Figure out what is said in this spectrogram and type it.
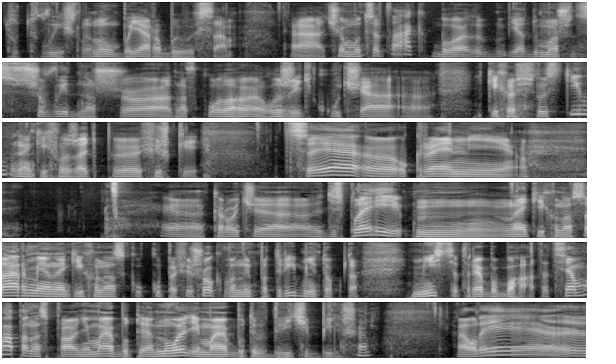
Тут вийшли, ну, бо я робив їх сам. А Чому це так? Бо я думаю, що що видно, що навколо лежить куча якихось листів, на яких лежать фішки. Це окремі Е, коротше, дисплеї, на яких у нас армія, на яких у нас купа фішок, вони потрібні, тобто місця треба багато. Ця мапа насправді має бути 0 і має бути вдвічі більше. Але е,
